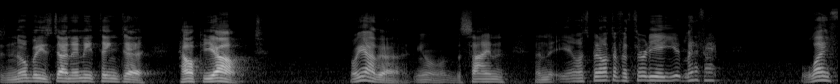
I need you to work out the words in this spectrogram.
and nobody's done anything to help you out. Oh yeah, the you know the sign and the, you know it's been out there for 38 years. Matter of fact, life,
